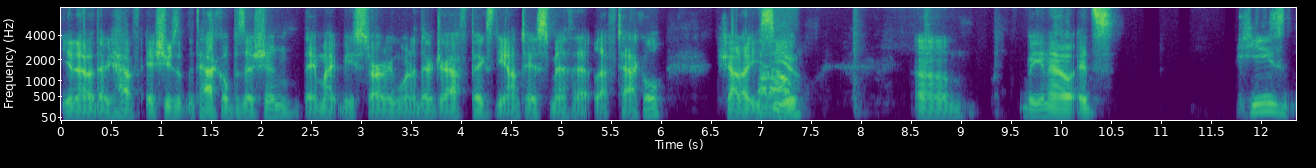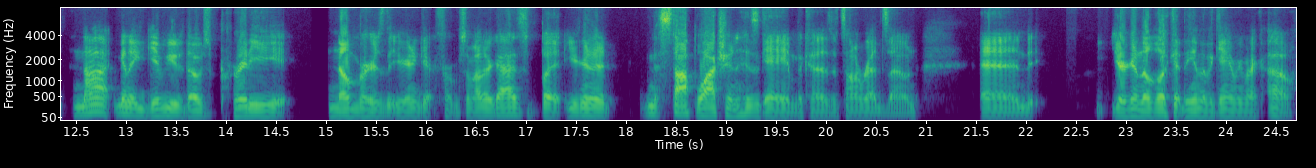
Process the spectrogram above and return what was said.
you know, they have issues at the tackle position. They might be starting one of their draft picks, D'Ante Smith at left tackle. Shout out ECU. Um, but you know, it's he's not gonna give you those pretty numbers that you're gonna get from some other guys, but you're gonna stop watching his game because it's on red zone and you're gonna look at the end of the game and you're like, oh,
